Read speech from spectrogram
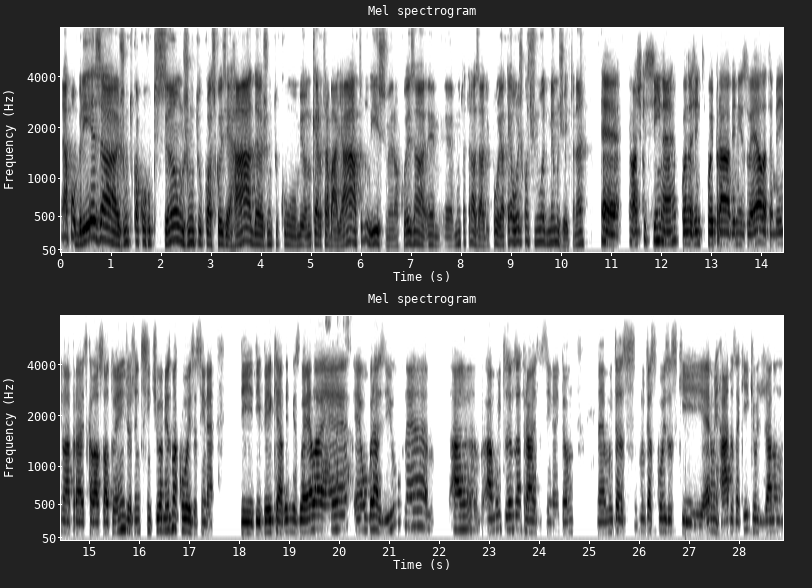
é a pobreza junto com a corrupção, junto com as coisas erradas, junto com meu, não quero trabalhar, tudo isso, é uma coisa é, é muito atrasada. E, pô, até hoje continua do mesmo jeito, né? É, eu acho que sim, né? Quando a gente foi para Venezuela também, lá para escalar o Salto Índio, a gente sentiu a mesma coisa, assim, né? De, de ver que a Venezuela é, é o Brasil, né? Há, há muitos anos atrás, assim, né? Então, né, muitas muitas coisas que eram erradas aqui que hoje já não,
